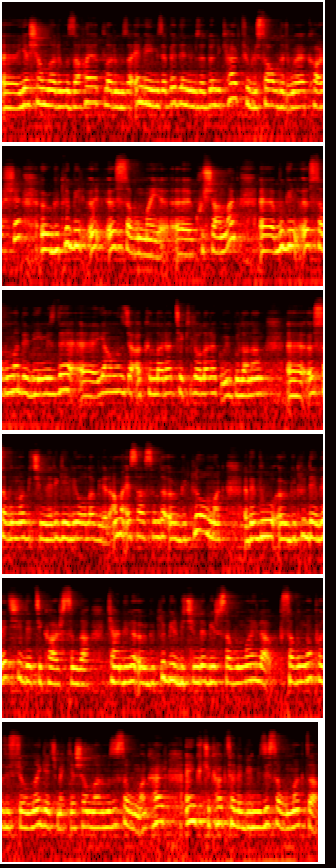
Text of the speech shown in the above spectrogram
e, yaşamlarımıza, hayatlarımıza, emeğimize, bedenimize dönük her türlü saldırıya karşı örgütlü bir öz savunmayı e, kuşanmak. Bugün öz savunma dediğimizde yalnızca akıllara tekil olarak uygulanan öz savunma biçimleri geliyor olabilir. Ama esasında örgütlü olmak ve bu örgütlü devlet şiddeti karşısında kendini örgütlü bir biçimde bir savunmayla savunma pozisyonuna geçmek, yaşamlarımızı savunmak, her en küçük hak talebimizi savunmak da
